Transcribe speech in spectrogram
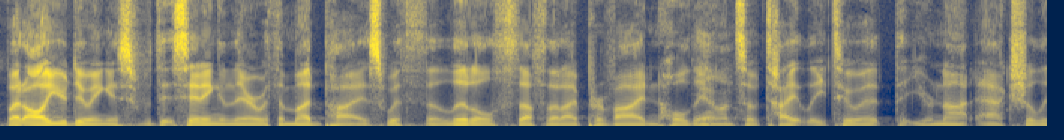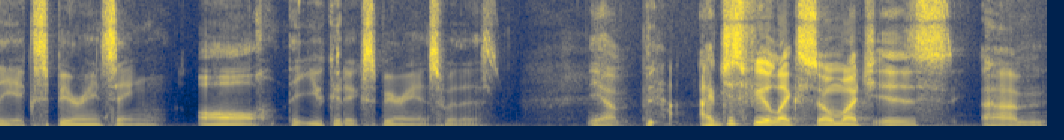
But all you're doing is sitting in there with the mud pies, with the little stuff that I provide and holding Yeah. on so tightly to it that you're not actually experiencing all that you could experience with this. Yeah, I just feel like so much is um,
